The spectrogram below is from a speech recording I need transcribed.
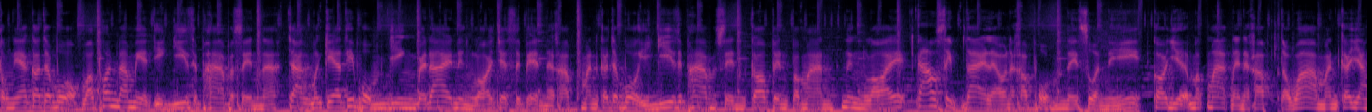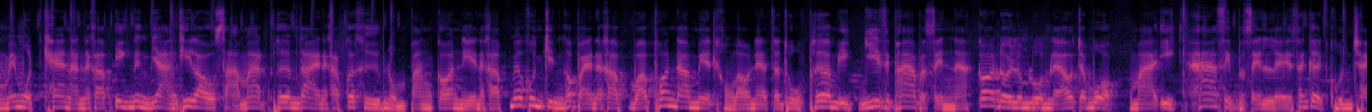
ตรงนี้ก็จะบวกวัพพอนดาเมจอีก 25%นะจากเมื่อกี้ที่ผมยิงไปได้ 171 นะครับ มันก็จะบวกอีก 25%ก็เป็นประมาณ 190 ได้แล้วนะครับผมในส่วนนี้ก็เยอะมากๆเลยนะครับ แต่ว่ามันก็ยังไม่หมดแค่นั้นนะครับ อีกหนึ่งอย่างที่เราสามารถเพิ่มได้นะครับ ก็คือขนมปังก้อนนี้นะครับ เมื่อคุณกินเข้าไปนะครับวัพพอนดาเมจของเราเนี่ยจะถูกเพิ่มอีก 25%นะ ก็โดยรวมๆแล้วจะบวกมาอีก 50%เลย ถ้าเกิดคุณใช้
